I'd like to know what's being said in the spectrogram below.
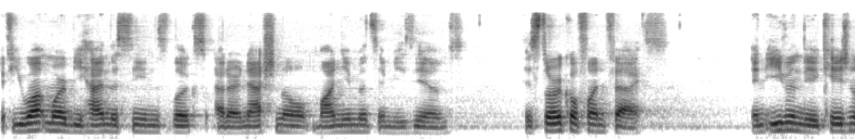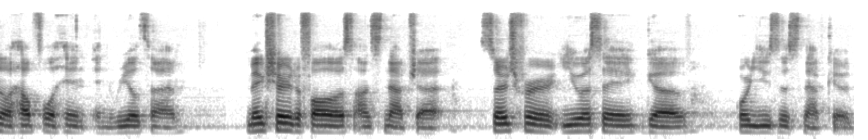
If you want more behind-the-scenes looks at our national monuments and museums, historical fun facts, and even the occasional helpful hint in real time, make sure to follow us on Snapchat. Search for USA Gov or use the snap code.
